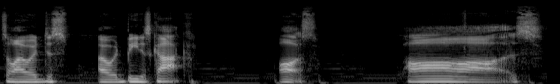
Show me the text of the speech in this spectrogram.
So I would just I would beat his cock. Pause. Pause.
